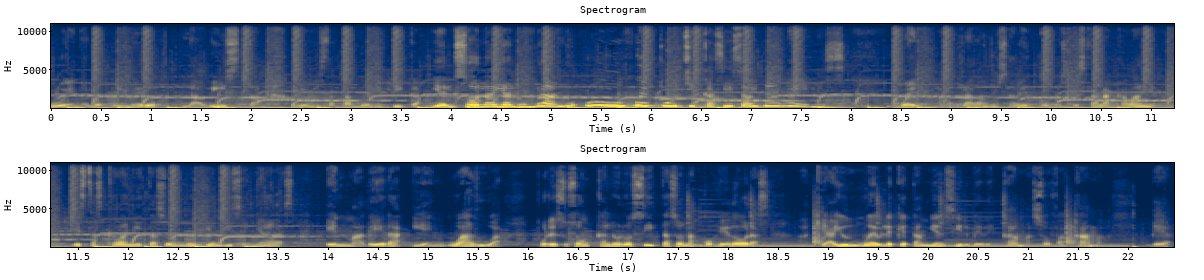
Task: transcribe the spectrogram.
Bueno, lo primero, la vista. Qué vista tan bonitica. Y el sol ahí alumbrando. ¡Uh, puchica, sí soy de buenas! Bueno, ahora vamos a ver cómo es que está la cabaña. Estas cabañitas son muy bien diseñadas, en madera y en guadua, por eso son calorositas, son acogedoras. Aquí hay un mueble que también sirve de cama, sofá cama. Vea,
